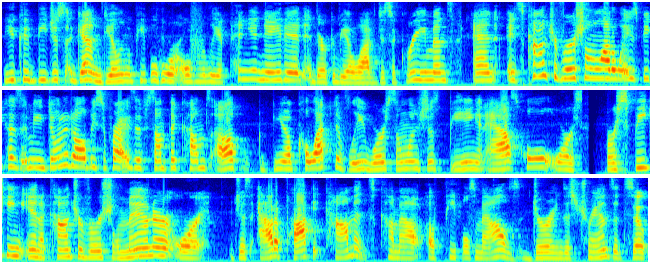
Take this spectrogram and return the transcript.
you could be just again dealing with people who are overly opinionated there could be a lot of disagreements and it's controversial in a lot of ways because i mean don't at all be surprised if something comes up you know collectively where someone's just being an asshole or or speaking in a controversial manner or just out of pocket comments come out of people's mouths during this transit. So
